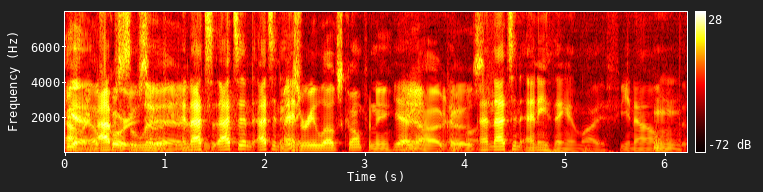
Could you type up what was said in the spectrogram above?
You know? Yeah, of course, absolutely. yeah. And that's that's an that's an any- Misery loves company. Yeah, you know how it goes. and that's in anything in life. You know, Mhm.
